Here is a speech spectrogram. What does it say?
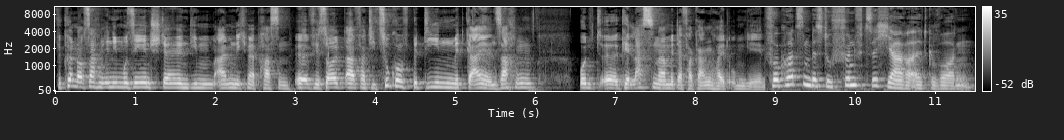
Wir können auch Sachen in die Museen stellen, die einem nicht mehr passen. Äh, wir sollten einfach die Zukunft bedienen mit geilen Sachen und äh, gelassener mit der Vergangenheit umgehen. Vor kurzem bist du 50 Jahre alt geworden.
